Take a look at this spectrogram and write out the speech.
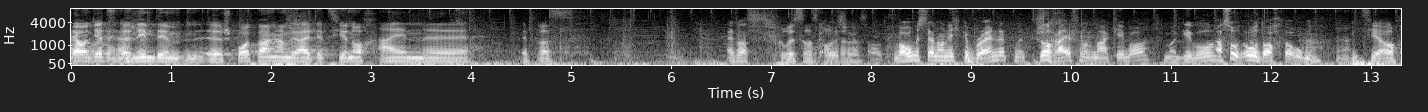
ja, und jetzt äh, neben dem äh, Sportwagen haben wir halt jetzt hier noch ein äh, etwas Etwas größeres, Auto. Ne? größeres Auto. Warum ist der noch nicht gebrandet mit Doch. Streifen und Mark Gebauer? Magebo. Ach so, oh doch, da oben. Und hier auch.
